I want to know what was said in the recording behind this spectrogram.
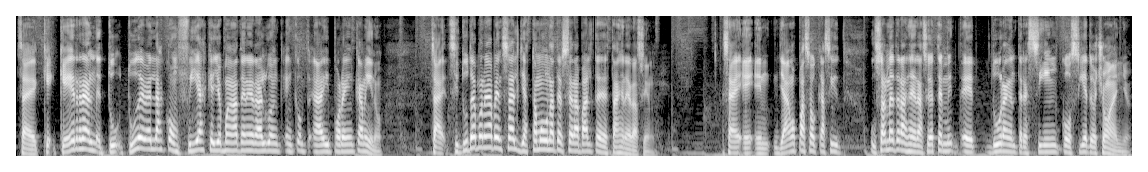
O sea, ¿qué, realmente? ¿tú, ¿Tú de verdad confías que ellos van a tener algo ahí por ahí en camino? O sea, si tú te pones a pensar, ya estamos en una tercera parte de esta generación. O sea, ya hemos pasado casi. Usualmente las generaciones eh, duran entre 5, 7, 8 años.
